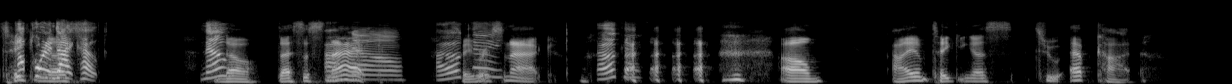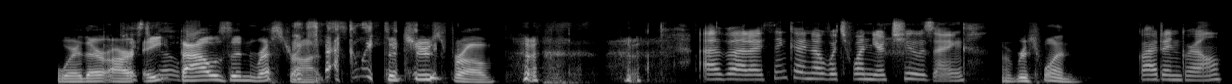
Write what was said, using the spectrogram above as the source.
taking Popcorn and Diet us- Coke. No? No, that's a snack. No. Favorite Okay. snack. Okay. um, I am taking us to Epcot, where there Good are place to go. eight thousand restaurants Exactly. to choose from. Uh, but I think I know which one you're choosing. Which one? Garden Grill.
